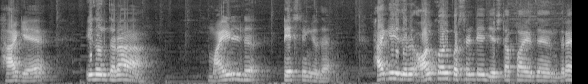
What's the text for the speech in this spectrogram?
ಹಾಗೆ ಇದೊಂಥರ ಮೈಲ್ಡ್ ಟೇಸ್ಟಿಂಗ್ ಇದೆ. ಹಾಗೆ ಇದರ ಆಲ್ಕೋಹಾಲ್ ಪರ್ಸೆಂಟೇಜ್ ಎಷ್ಟಪ್ಪ ಇದೆ ಅಂದರೆ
